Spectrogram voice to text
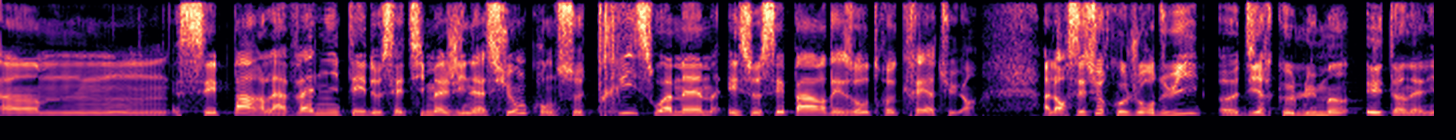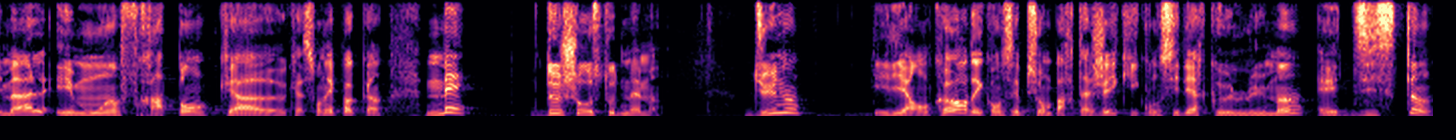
Euh, c'est par la vanité de cette imagination qu'on se trie soi-même et se sépare des autres créatures. Alors c'est sûr qu'aujourd'hui, euh, dire que l'humain est un animal est moins frappant qu'à euh, son époque. hein. Mais, deux choses tout de même. D'une, il y a encore des conceptions partagées qui considèrent que l'humain est distinct,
